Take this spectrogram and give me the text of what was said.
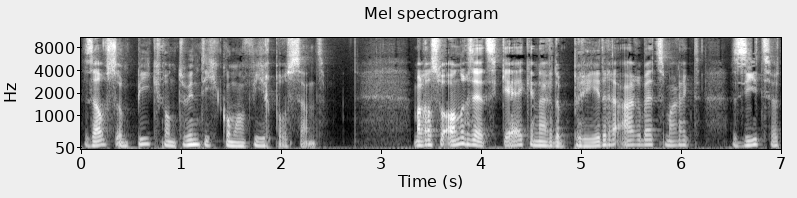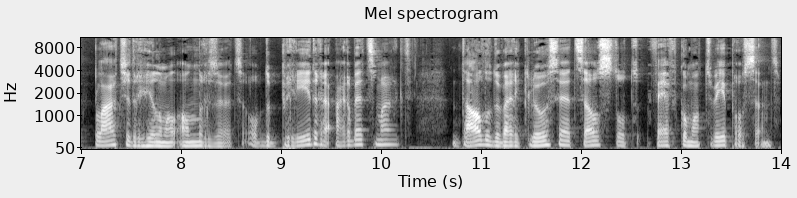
zelfs een piek van 20,4 procent. Maar als we anderzijds kijken naar de bredere arbeidsmarkt, ziet het plaatje er helemaal anders uit. Op de bredere arbeidsmarkt daalde de werkloosheid zelfs tot 5,2 procent.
